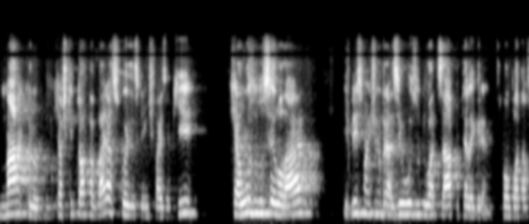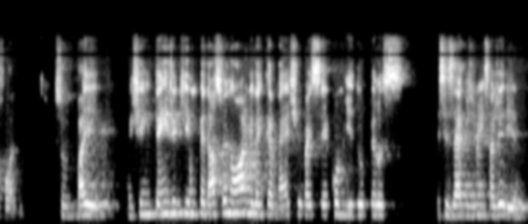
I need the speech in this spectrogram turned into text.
macro que acho que toca várias coisas que a gente faz aqui, que é o uso do celular e principalmente no Brasil o uso do WhatsApp e Telegram como plataforma. Isso vai a gente entende que um pedaço enorme da internet vai ser comido pelos esses apps de mensageria.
